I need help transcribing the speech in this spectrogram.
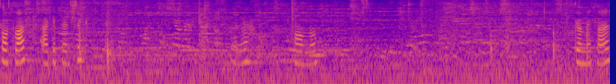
Şortlar erkekler için. Böyle havlu. gömlekler.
